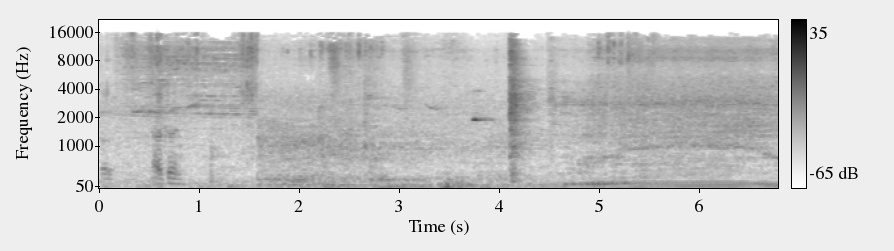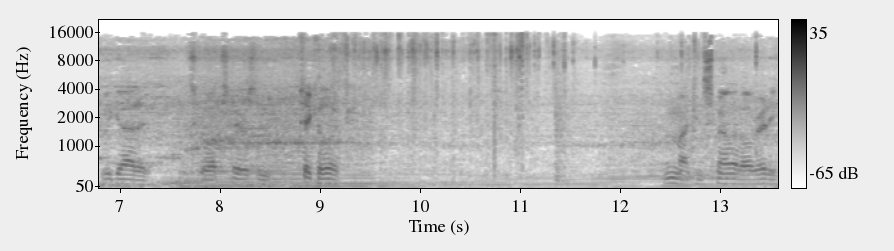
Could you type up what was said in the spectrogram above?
Oh, good. We got it. Let's go upstairs and take a look. Mmm, I can smell it already.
